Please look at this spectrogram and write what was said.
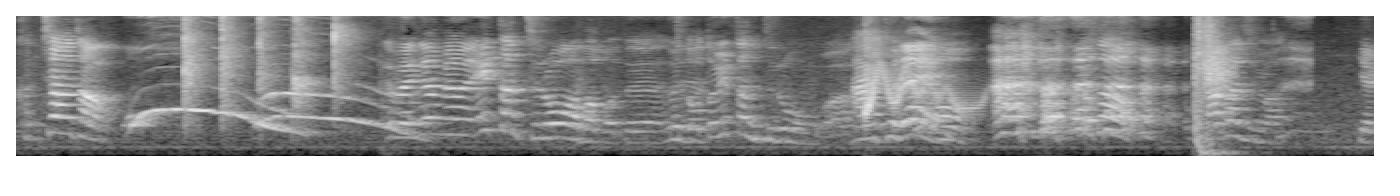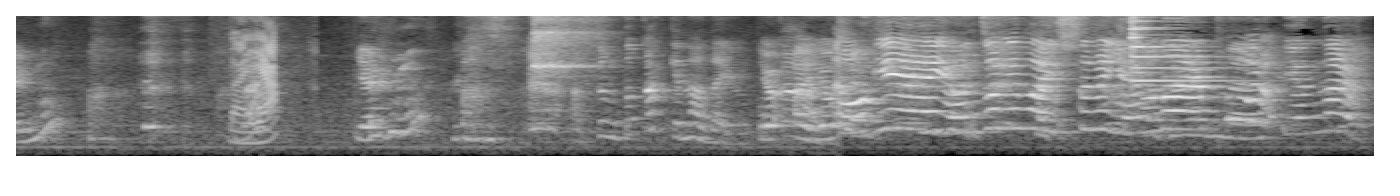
같이 하자. 오! 왜냐면 일단 들어와 봐거든. 너도 일단 들어온 거야. 아, 그래? 어. 그래서 나가지 마. 열무? 나야? 열무? 아, 좀 똑같긴 하다, 이거. 여, 아, 여, 여기에 연정이만 있으면 옛날 포 옛날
